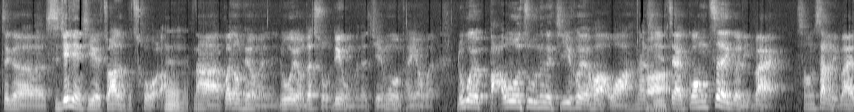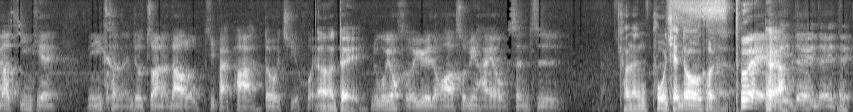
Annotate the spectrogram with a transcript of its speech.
这个时间点其实也抓的不错了。嗯，那观众朋友们，如果有在锁定我们的节目的朋友们，如果有把握住那个机会的话，哇，那其实，在光这个礼拜，从上个礼拜到今天，你可能就赚了到了几百趴都有机会。嗯，对。如果用合约的话，说不定还有甚至可能破千都有可能。对，对啊，对对对，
